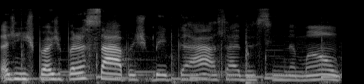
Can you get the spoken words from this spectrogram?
a gente pode abraçar, pode pegar, sabe, assim, na mão,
